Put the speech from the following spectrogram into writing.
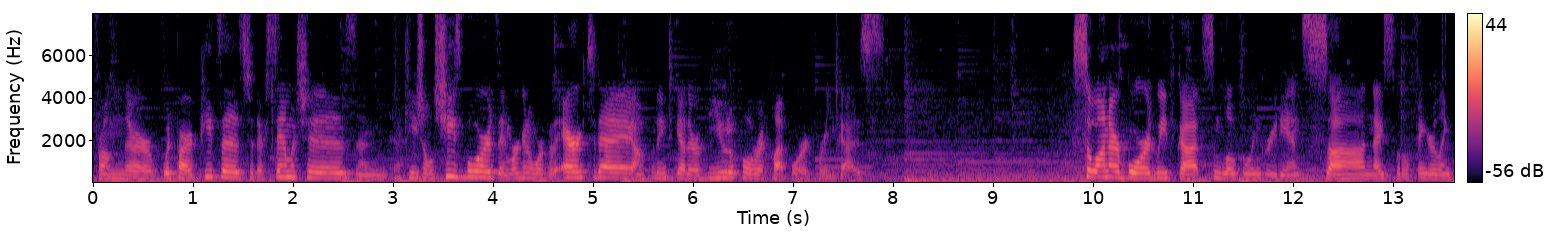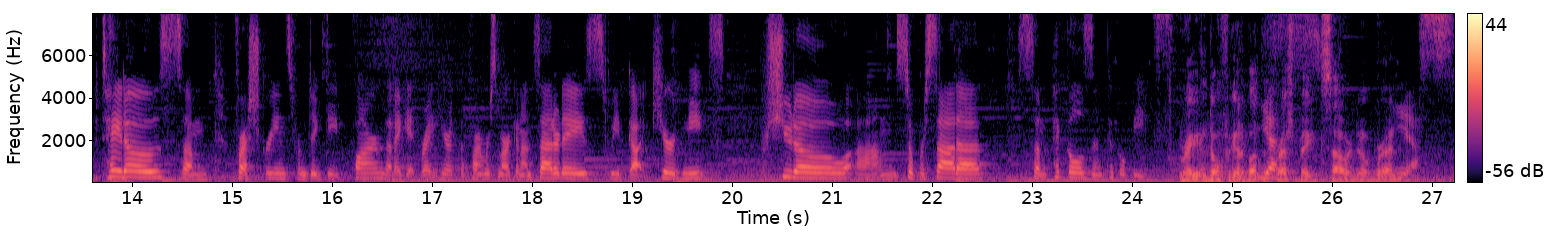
from their wood-fired pizzas to their sandwiches and occasional cheese boards, and we're gonna work with Eric today on putting together a beautiful raclette board for you guys. So on our board, we've got some local ingredients, uh, nice little fingerling potatoes, some fresh greens from Dig Deep Farm that I get right here at the farmer's market on Saturdays. We've got cured meats, prosciutto, um, soppressata, some pickles and pickled beets. Great, and don't forget about the Yes. fresh baked sourdough bread. Yes,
